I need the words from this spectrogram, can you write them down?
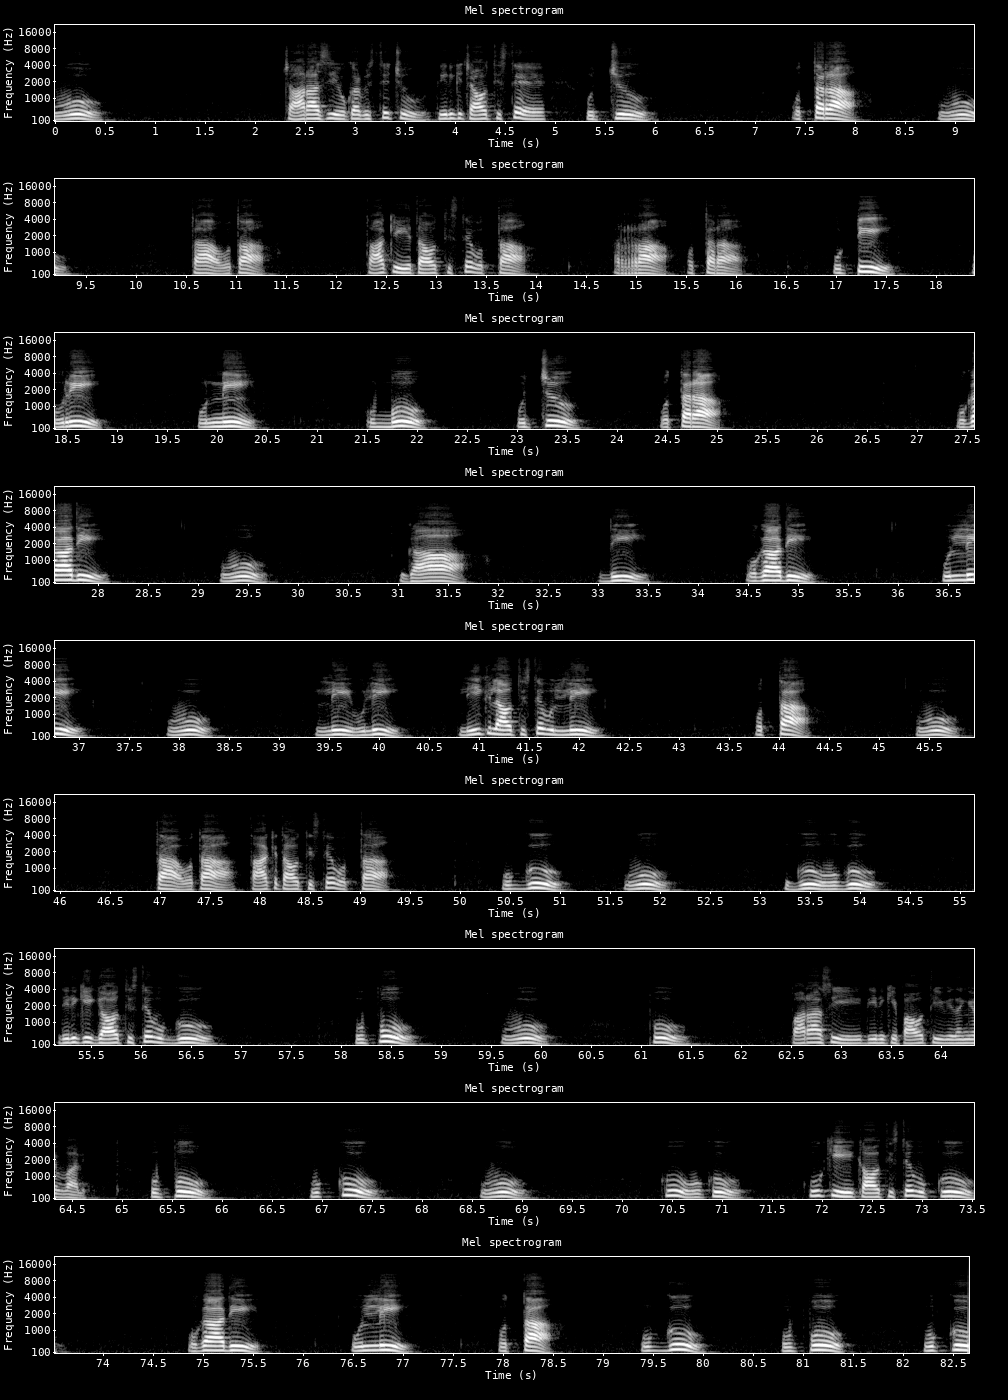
ఊ. చారాసి ఉకర్మిస్తే చు. దీనికి చావతిస్తే ఉచ్చు. ఉత్తర. ఊ. తా. ఉత. తాకి తావతిస్తే ఉత్త. రా. ఉత్తర. ఉట్టి ఉరి ఉన్ని ఉబ్బు ఉచ్చు ఉత్తర. ఉగాది ఊ. గా. ది. ఉగాది ఉల్లి ఊ. లీ ఉలి. లీకి లావతిస్తే ఉల్లి. ఉత్త. ఊ. తా ఉత తాకి తావుతిస్తే ఉత్త ఉగ్గు ఊ. గు ఉగ్గు దీనికి గావతిస్తే ఉగ్గు. ఉప్పు ఊ. పు. పారాసి దీనికి పావతి ఈ విధంగా ఇవ్వాలి. ఉప్పు ఉక్కు ఊ. కు ఉకు. కూకి కావతిస్తే ఉక్కు. ఉగాది ఉల్లి ఉత్త ఉగ్గు ఉప్పు ఉక్కు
